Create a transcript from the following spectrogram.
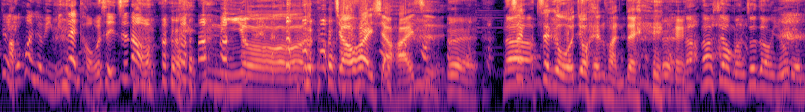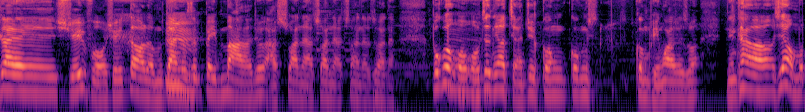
对，你就换个笔名再投，谁知道？你有教坏小孩子，对。那这这个我就很反对。那那像我们这种有点在学佛学道的，我们当然都是被骂了，就啊算了算了算了算了。不过我我真的要讲一句公公公平话，就是说，你看啊，现在我们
